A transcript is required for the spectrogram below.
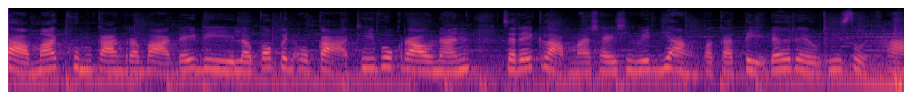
สามารถคุมการระบาดได้ดี แล้วก็เป็นโอกาสที่พวกเรานั้นจะได้กลับมาใช้ชีวิตอย่างปกติได้เร็วที่สุดค่ะ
